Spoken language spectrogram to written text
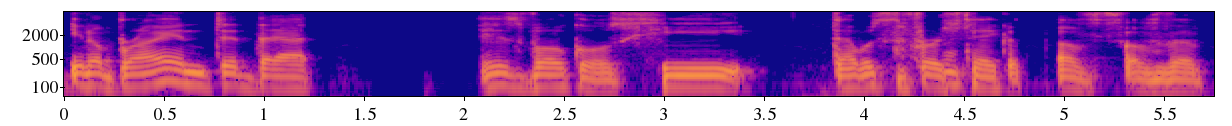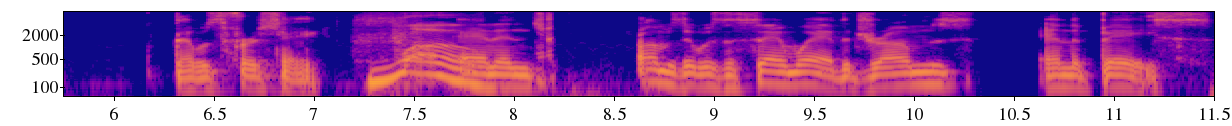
you know brian did that his vocals he that was the first take of of, of the that was the first take. Whoa! and in drums it was the same way the drums and the bass.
